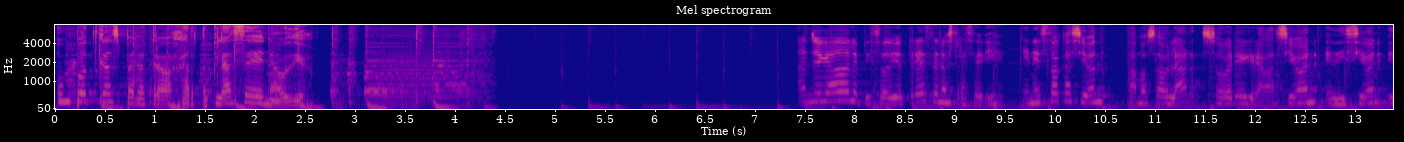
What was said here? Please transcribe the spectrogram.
un podcast para trabajar tu clase en audio. Han llegado al episodio 3 de nuestra serie. En esta ocasión vamos a hablar sobre grabación, edición y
